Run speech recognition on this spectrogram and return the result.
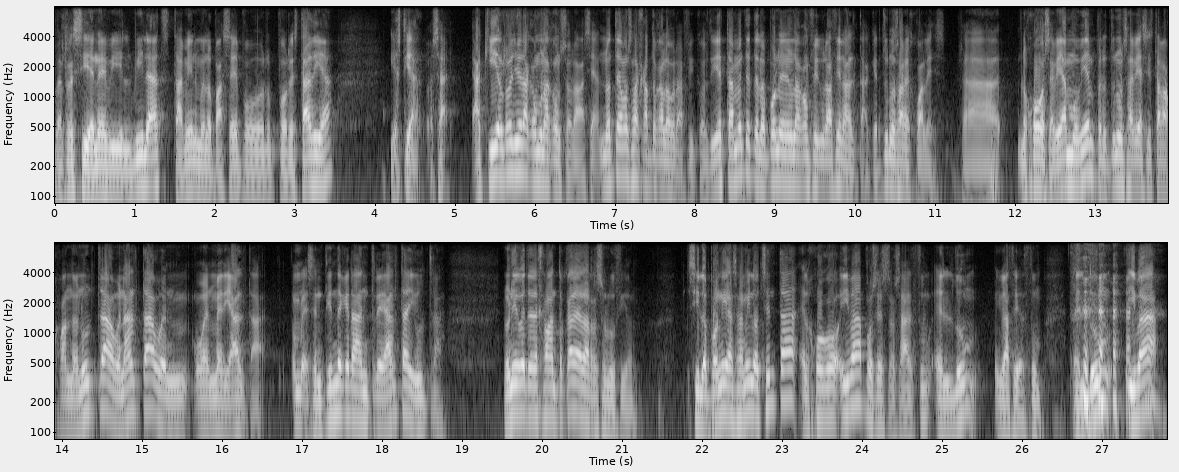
el Resident Evil Village, también me lo pasé por, por Stadia. Y hostia, o sea, aquí el rollo era como una consola. O sea, no te vamos a dejar tocar los gráficos. Directamente te lo ponen en una configuración alta, que tú no sabes cuál es. O sea, los juegos se veían muy bien, pero tú no sabías si estaba jugando en ultra o en alta o en, o en media alta. Hombre, se entiende que era entre alta y ultra. Lo único que te dejaban tocar era la resolución. Si lo ponías a 1080, el juego iba, pues eso, o sea, el, zoom- el Doom, iba a decir el Zoom, el Doom iba,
